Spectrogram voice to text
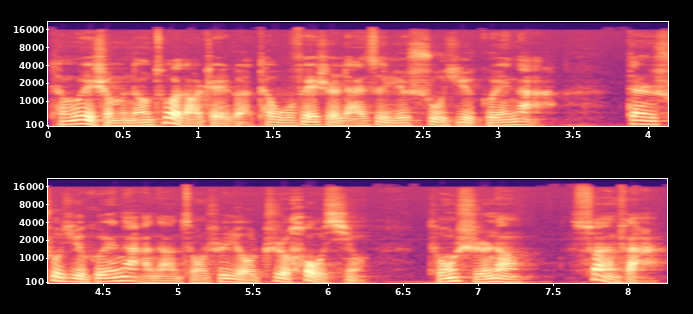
它为什么能做到这个？它无非是来自于数据归纳，但是数据归纳呢，总是有滞后性。同时呢，算法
